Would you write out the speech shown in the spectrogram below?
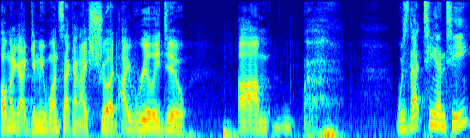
Oh my god, give me one second. I should. I really do. Um was that TNT?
